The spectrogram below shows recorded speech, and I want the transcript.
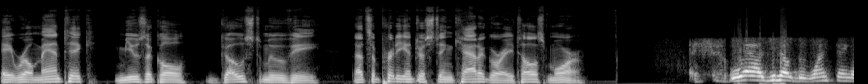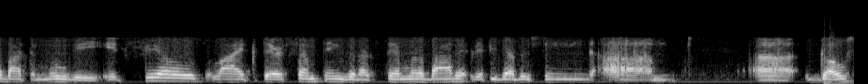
a romantic musical ghost movie. That's a pretty interesting category. Tell us more. Well, you know, the one thing about the movie, it feels like there's some things that are similar about it. If you've ever seen um, uh, Ghost,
